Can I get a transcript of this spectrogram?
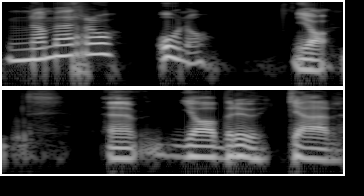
Numero uno. Ja. Eh, Jag brukar,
